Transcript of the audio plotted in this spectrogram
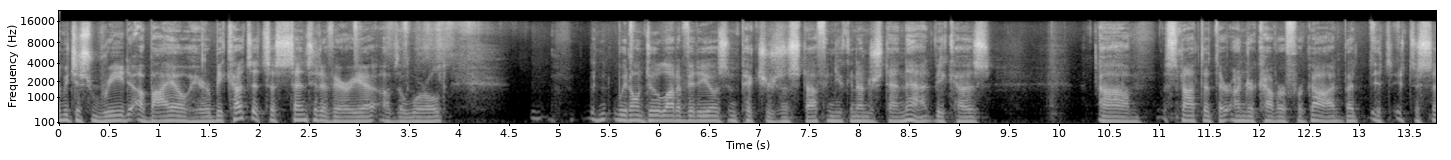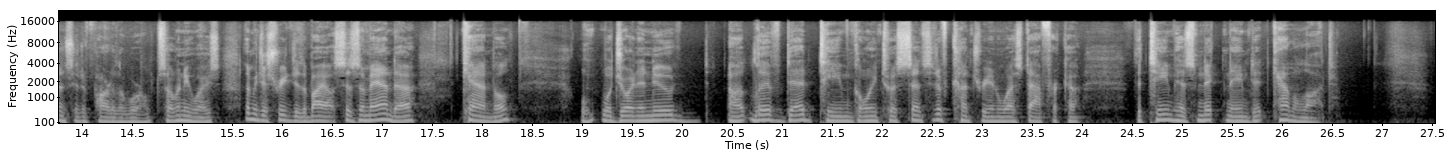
let me just read a bio here. Because it's a sensitive area of the world, we don't do a lot of videos and pictures and stuff, and you can understand that because um, it's not that they're undercover for God, but it's, it's a sensitive part of the world. So, anyways, let me just read you the bio. It says Amanda Kandle will, will join a new uh, Live Dead team going to a sensitive country in West Africa. The team has nicknamed it Camelot.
